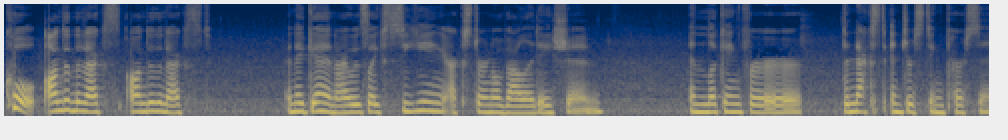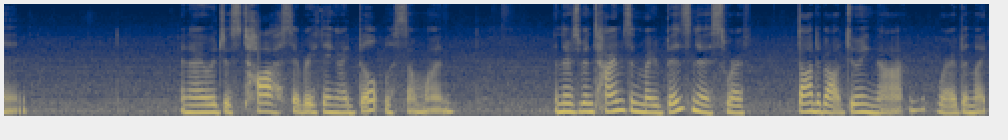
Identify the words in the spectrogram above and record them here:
cool, on to the next, on to the next. And again, I was like seeking external validation and looking for the next interesting person. And I would just toss everything I'd built with someone. And there's been times in my business where I've thought about doing that where I've been like,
